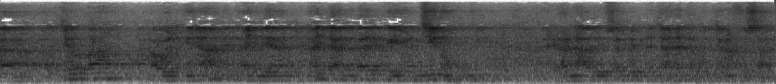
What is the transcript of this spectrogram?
آه، القربة أو الإناء من أجل أجل أن ذلك ينتنه لأن هذا يسبب نتانته والتنفس هذا.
